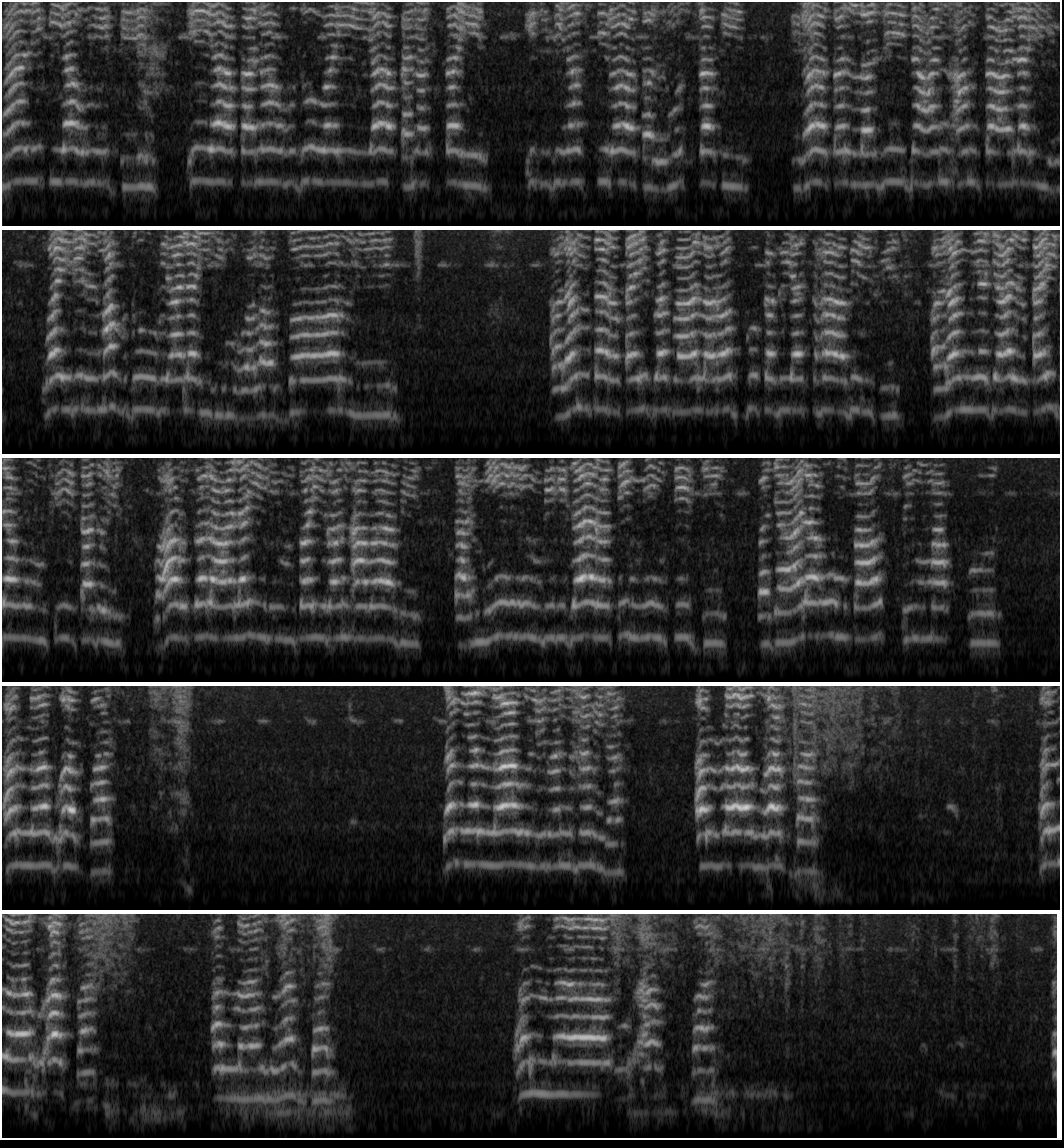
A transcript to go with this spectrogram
مالك يوم الدين. إياك نعبد وإياك نستعين. اهدنا الصراط المستقيم. صراط الذين أنعمت عليهم. غير المغضوب عليهم ولا الضالين. ألم تر كيف فعل ربك بأصحاب الفيل؟ ألم يجعل كيدهم في تضليل؟ وأرسل عليهم طيرا أبابيل ترميهم بحجارة من سجيل فجعلهم كعصف مأكول الله أكبر سمع الله لمن حمده الله أكبر الله أكبر الله أكبر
